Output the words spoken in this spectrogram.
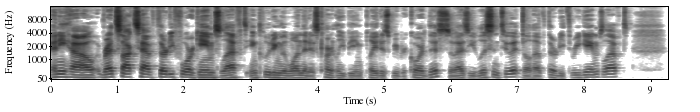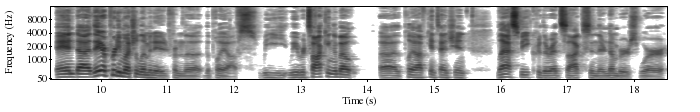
anyhow, Red Sox have 34 games left, including the one that is currently being played as we record this. So as you listen to it, they'll have 33 games left. And uh, they are pretty much eliminated from the, the playoffs. We we were talking about uh, the playoff contention last week for the Red Sox, and their numbers were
